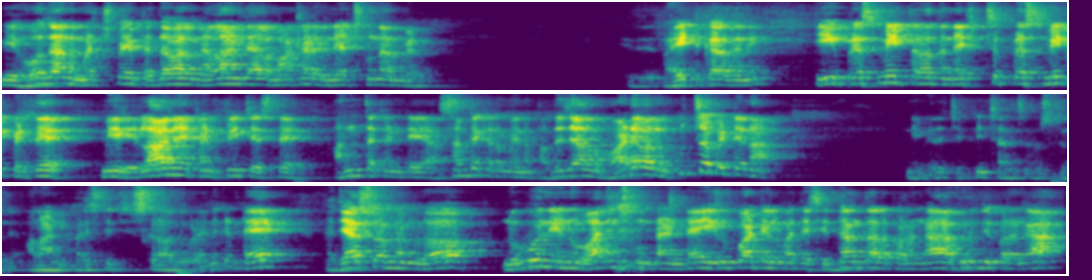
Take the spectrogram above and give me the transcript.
మీ హోదాను మర్చిపోయి పెద్దవాళ్ళని ఎలా అంటే అలా మాట్లాడేది నేర్చుకున్నారు మీరు? ఇది రైట్ కాదని ఈ ప్రెస్ మీట్ తర్వాత నెక్స్ట్ ప్రెస్ మీట్ పెడితే మీరు ఇలానే కంటిన్యూ చేస్తే అంతకంటే అసభ్యకరమైన పదజాలం వాడేవాళ్ళని కూర్చోబెట్టినా? నీ మీద చెప్పించాల్సి వస్తుంది. అలాంటి పరిస్థితి తీసుకురావద్దు కూడా. ఎందుకంటే ప్రజాస్వామ్యంలో నువ్వు నేను వాదించుకుంటా అంటే ఇరు పార్టీల మధ్య సిద్ధాంతాల పరంగా అభివృద్ధి పరంగా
